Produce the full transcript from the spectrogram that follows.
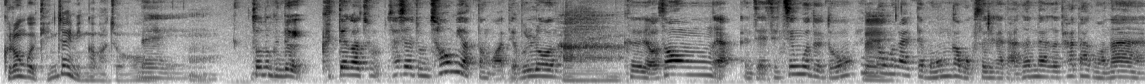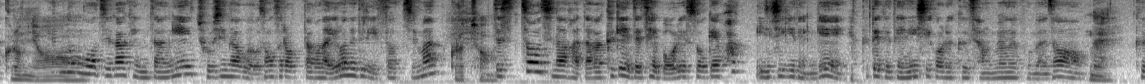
그런 거에 굉장히 민감하죠. 네. 어. 저는 근데 그때가 좀 사실 좀 처음이었던 것 같아요. 물론 아, 그 여성 이제 제 친구들도 네. 행동을 할때 뭔가 목소리가 나긋나긋하다거나 그럼요. 행동 거지가 굉장히 조신하고 여성스럽다거나 이런 애들이 있었지만 그렇죠. 이제 스쳐 지나가다가 그게 이제 제 머릿속에 확 인식이 된 게 그때 그 데니 시걸의 그 장면을 보면서 네, 그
